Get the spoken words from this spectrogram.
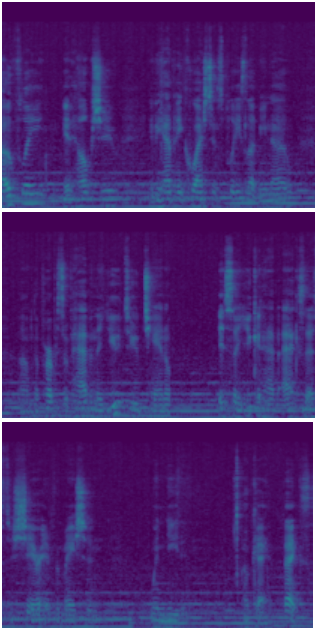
Hopefully it helps you. If you have any questions, please let me know. Um, the purpose of having the YouTube channel is so you can have access to share information when needed. Okay, thanks.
